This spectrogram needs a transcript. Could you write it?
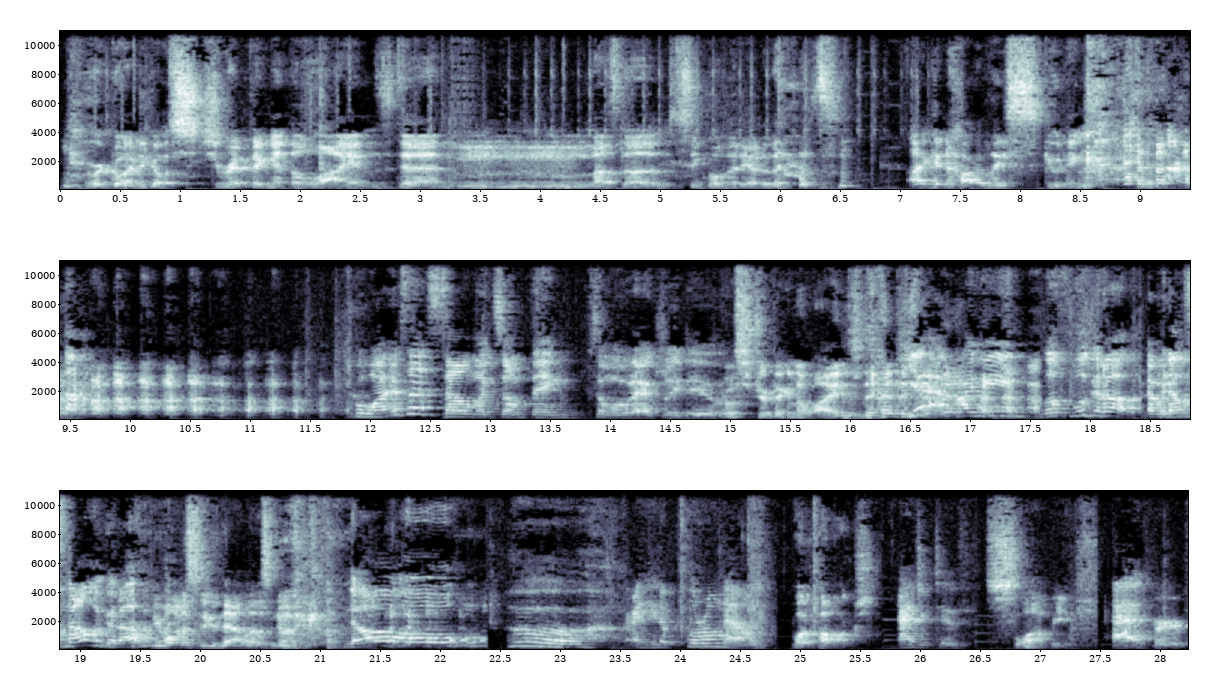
we're going to go stripping at the Lion's Den. Mm, mm, mm. That's the sequel video to this. I can hardly scooting. But why does that sound like something someone would actually do? go stripping in the Lion's Den? Yeah, I mean, let's look it up. I mean, let's not look it up. If you want us to do that, let us know in the comments. No! I need a plural noun. What talks? Adjective. Sloppy. Adverb.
